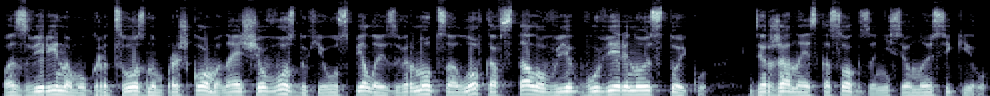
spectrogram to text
по-звериному грациозным прыжком, она еще в воздухе успела извернуться, ловко встала в, уверенную стойку, держа наискосок занесенную секиру.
